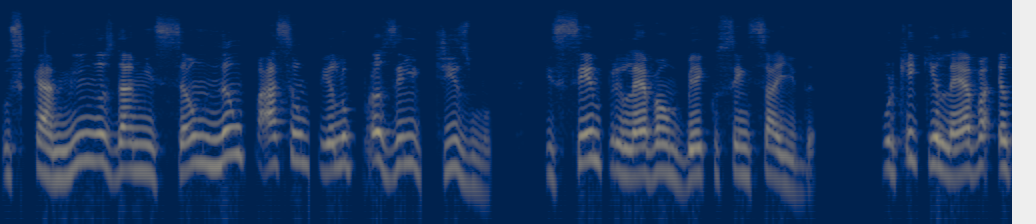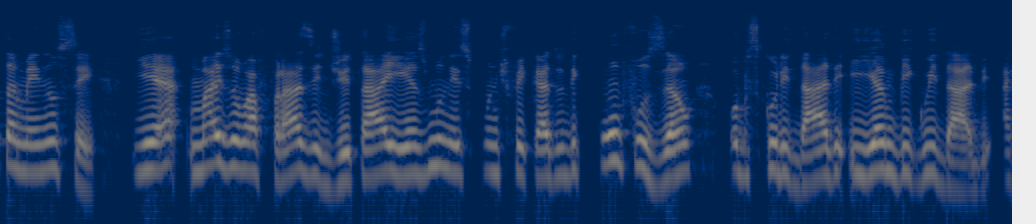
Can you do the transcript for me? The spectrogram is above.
Os caminhos da missão não passam pelo proselitismo, que sempre leva a um beco sem saída. Por que que leva, eu também não sei. E é mais uma frase dita a esmo nesse pontificado de confusão, obscuridade e ambiguidade. A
